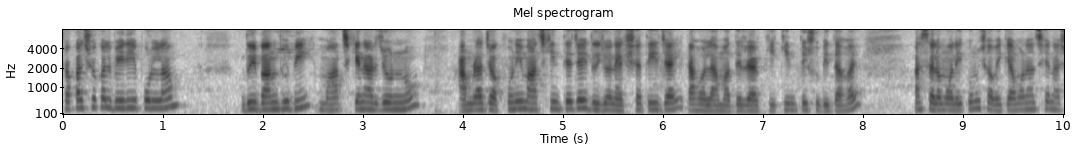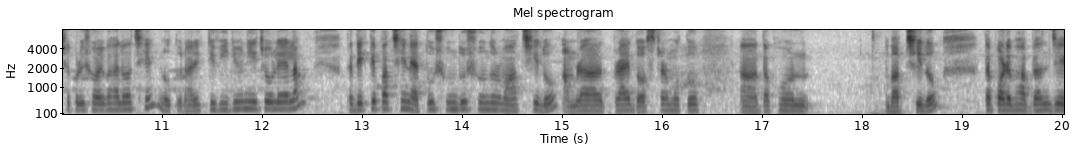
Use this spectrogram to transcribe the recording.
সকাল সকাল বেরিয়ে পড়লাম। দুই বান্ধবী মাছ কেনার জন্য। আমরা যখনই মাছ কিনতে যাই দুজন একসাথেই যাই, তাহলে আমাদের আর কি কিনতে সুবিধা হয়। আসসালামু আলাইকুম, সবাই কেমন আছেন? আশা করি সবাই ভালো আছেন। নতুন আরেকটি ভিডিও নিয়ে চলে এলাম। তা দেখতে পাচ্ছেন, এত সুন্দর সুন্দর মাছ ছিল। আমরা প্রায় দশটার মতো তখন বাচ্ছিল তারপরে ভাবলাম যে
